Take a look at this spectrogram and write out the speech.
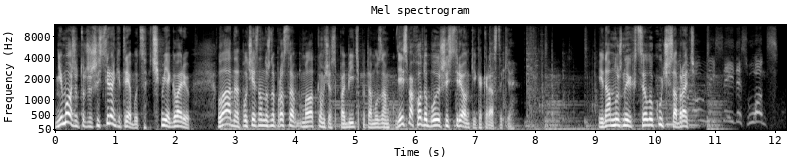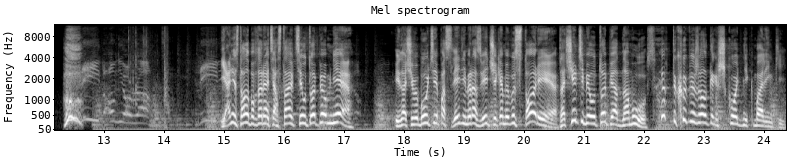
Не можем, тут же шестеренки требуются, чем я говорю. Ладно, получается, нам нужно просто молотком сейчас побить по тому замку. Здесь, походу, будут шестеренки как раз-таки. И нам нужно их целую кучу собрать. Я не стану повторять, оставьте утопию мне! Иначе вы будете последними разведчиками в истории. Зачем тебе утопия одному? Так убежал, как шкодник маленький.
